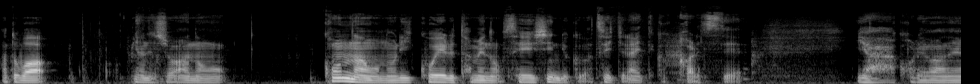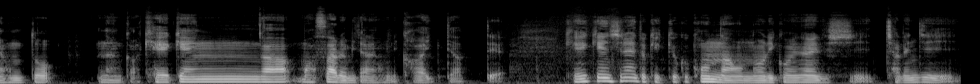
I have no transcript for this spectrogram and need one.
あとは、なんでしょう、あの、困難を乗り越えるための精神力がついてないって書かれてて、いやー、これはね、ほんと、なんか経験が勝るみたいな風に書いてあって、経験しないと結局困難を乗り越えないですし、チャレンジ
